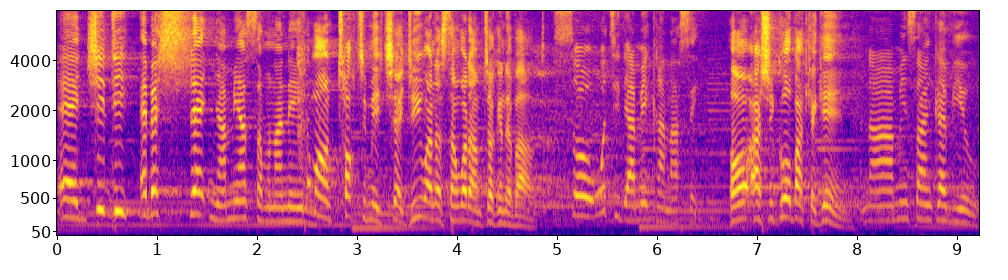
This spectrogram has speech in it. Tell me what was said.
eh, gyidi ɛbɛhyɛ nyame asɛm Come on, talk to me, church. Do you understand what I'm talking about? so deɛ meka no ase Or I should go back again. na mensa nka bio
